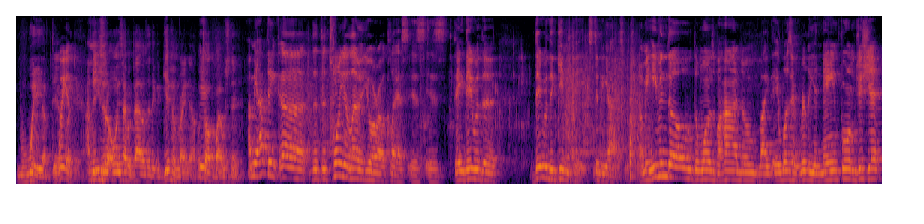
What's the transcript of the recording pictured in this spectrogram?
way up there. Way But up there. I mean, these are the only type of battles that they could give him right now. But Yeah. talk about it. What you think? I mean, I think uh, the the 2011 URL class is is they they were the they were the guinea pigs to be honest with you. I mean, even though the ones behind them like it wasn't really a name for them just yet,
